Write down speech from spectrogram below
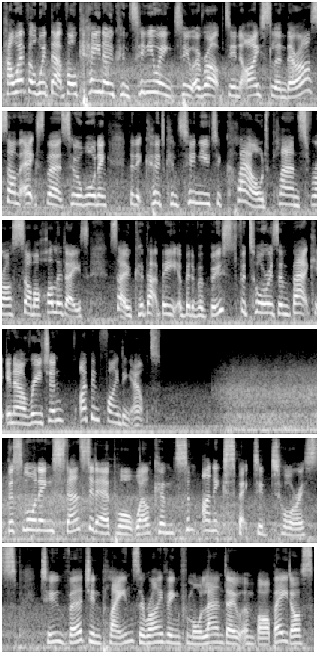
However, with that volcano continuing to erupt in Iceland, there are some experts who are warning that it could continue to cloud plans for our summer holidays. So, could that be a bit of a boost for tourism back in our region? I've been finding out. This morning, Stansted Airport welcomed some unexpected tourists. Two Virgin planes arriving from Orlando and Barbados.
